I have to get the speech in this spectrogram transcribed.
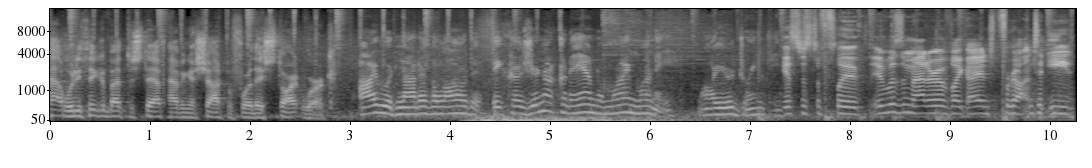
Pat, what do you think about the staff having a shot before they start work? I would not have allowed it because you're not going to handle my money while you're drinking. It's just a flip. It was a matter of like I had forgotten to eat.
